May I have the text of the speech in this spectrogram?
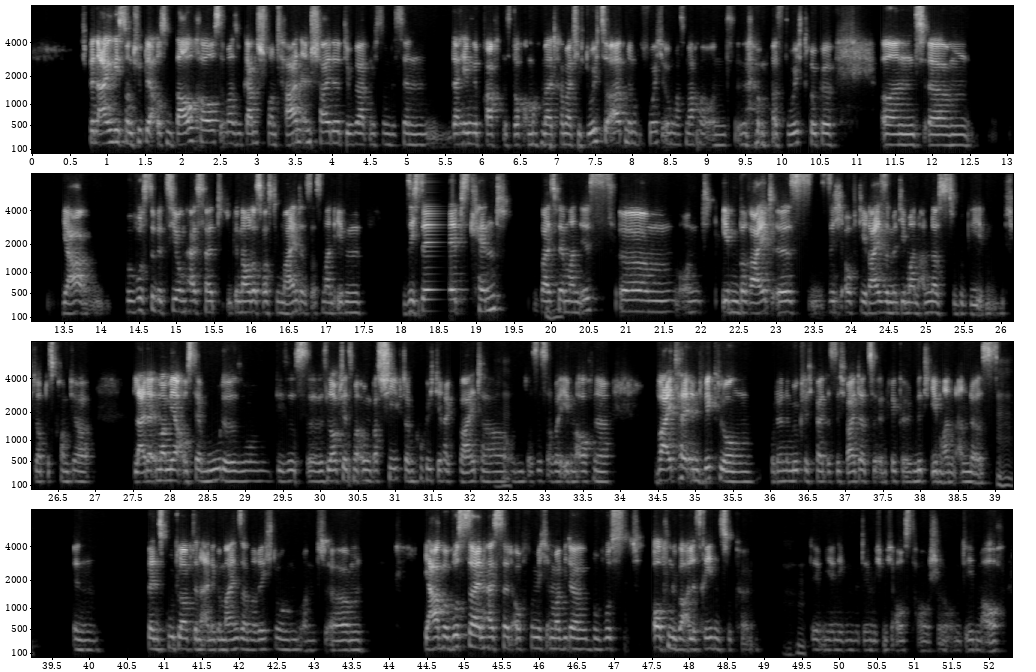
ich bin eigentlich so ein Typ, der aus dem Bauch raus immer so ganz spontan entscheidet. Yoga hat mich so ein bisschen dahin gebracht, das doch auch mal dreimal tief durchzuatmen, bevor ich irgendwas mache und äh, irgendwas durchdrücke. Und ähm, ja, bewusste Beziehung heißt halt genau das, was du meintest, dass man eben sich selbst kennt, weiß, mhm. wer man ist ähm, und eben bereit ist, sich auf die Reise mit jemand anders zu begeben. Ich glaube, das kommt ja leider immer mehr aus der Mode. So dieses, äh, es läuft jetzt mal irgendwas schief, dann gucke ich direkt weiter. Und das ist aber eben auch eine Weiterentwicklung oder eine Möglichkeit ist, sich weiterzuentwickeln mit jemand anders. Mhm. wenn es gut läuft, in eine gemeinsame Richtung. Und ähm, ja, Bewusstsein heißt halt auch für mich immer wieder bewusst offen über alles reden zu können. Mhm. Demjenigen, mit dem ich mich austausche und eben auch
